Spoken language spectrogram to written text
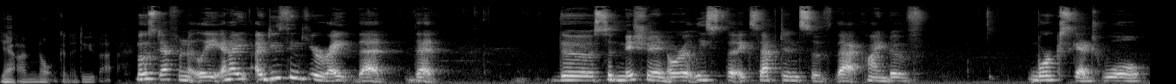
yeah i'm not going to do that most definitely and i i do think you're right that that the submission or at least the acceptance of that kind of work schedule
